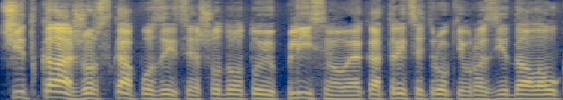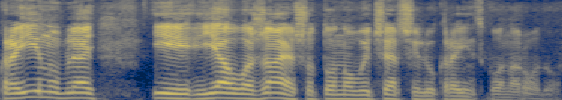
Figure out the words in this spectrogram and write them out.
чітка, жорстка позиція щодо тої пліснявої, яка 30 років роз'їдала Україну, блядь. І я вважаю, що то новий Черчилль українського народу.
